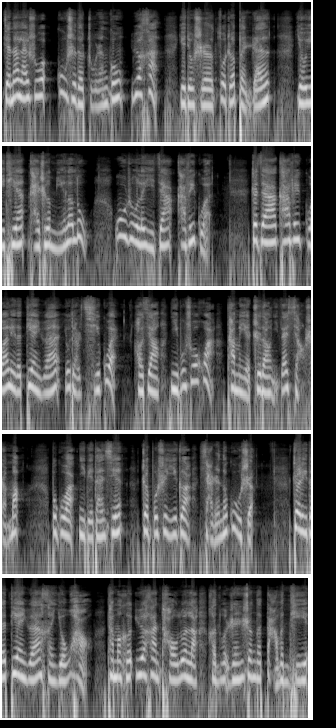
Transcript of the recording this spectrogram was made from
简单来说，故事的主人公约翰，也就是作者本人，有一天开车迷了路，误入了一家咖啡馆。这家咖啡馆里的店员有点奇怪，好像你不说话，他们也知道你在想什么。不过你别担心。这不是一个吓人的故事，这里的店员很友好，他们和约翰讨论了很多人生的大问题，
